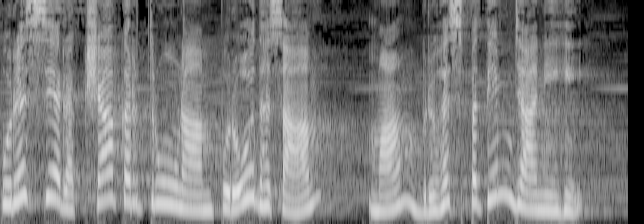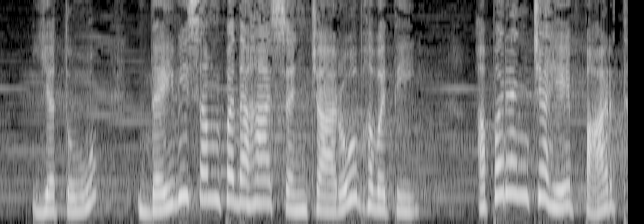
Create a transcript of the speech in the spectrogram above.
पुरस्य रक्षाकर्तॄणां पुरोधसां मां बृहस्पतिं जानीहि। यतो दैवीसम्पदः सञ्चारो भवति। अपरञ्च हे पार्थ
